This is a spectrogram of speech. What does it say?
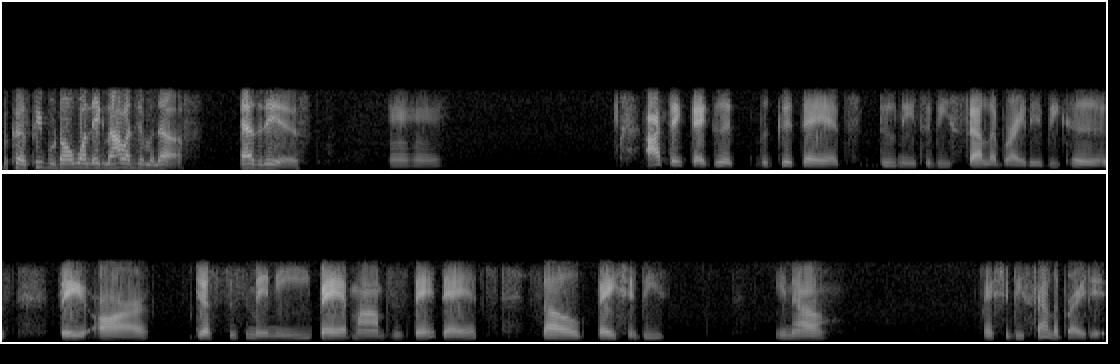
because people don't want to acknowledge him enough, as it is. Mhm. I think that good the good dads do need to be celebrated because there are just as many bad moms as bad dads. So they should be you know they should be celebrated.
